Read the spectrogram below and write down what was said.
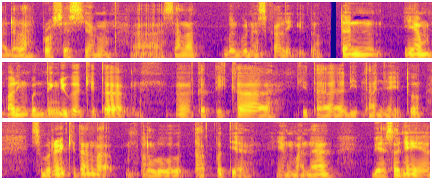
adalah proses yang uh, sangat berguna sekali gitu. Dan yang paling penting juga kita uh, ketika kita ditanya itu sebenarnya kita nggak perlu takut ya. Yang mana biasanya ya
